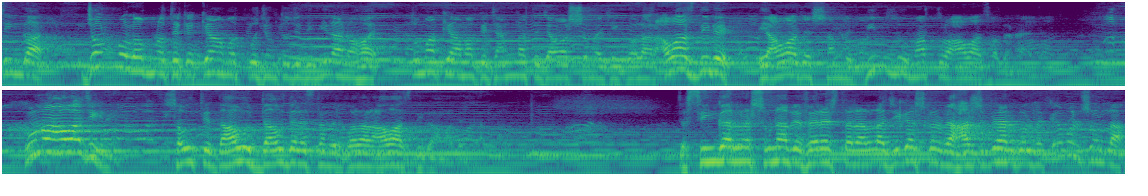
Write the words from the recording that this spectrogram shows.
সিঙ্গার জন্ম লগ্ন থেকে কেয়ামত পর্যন্ত যদি মিলানো হয়, তোমাকে আমাকে জান্নাতে যাওয়ার সময় যে গলার আওয়াজ দিবে, এই আওয়াজের সামনে বিন্দু মাত্র আওয়াজ হবে না। কোনো আওয়াজই নেই। সৌতে দাউদ দাউদ আল ইসলামের গলার আওয়াজ দিবে আমাদের। তো সিঙ্গাররা শোনাবে ফেরেস তার আল্লাহ জিজ্ঞাসা করবে, হাসবে আর বলবে, কেমন শুনলাম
